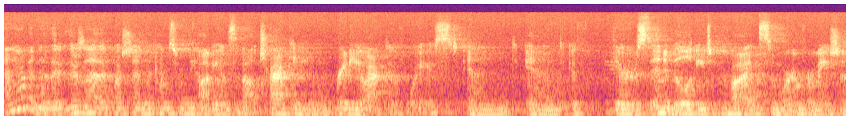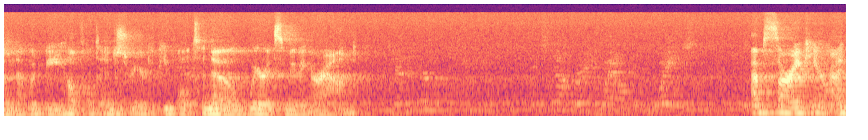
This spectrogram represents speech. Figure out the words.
I have another, there's another question that comes from the audience about tracking radioactive waste and, and if, there's inability to provide some more information that would be helpful to industry or to people to know where it's moving around. I'm sorry, I can't, I,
